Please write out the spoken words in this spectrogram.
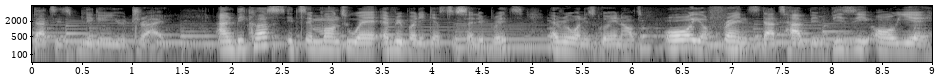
that is bleeding you dry. And because it's a month where everybody gets to celebrate, everyone is going out. All your friends that have been busy all year,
